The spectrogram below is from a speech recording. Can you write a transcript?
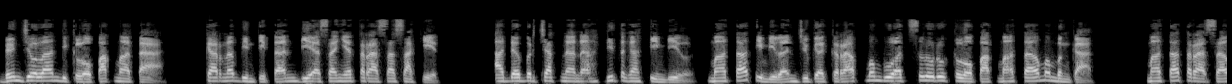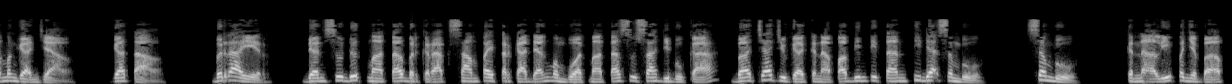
Benjolan di kelopak mata, karena bintitan biasanya terasa sakit. Ada bercak nanah di tengah timbil. Mata timbilan juga kerap membuat seluruh kelopak mata membengkak. Mata terasa mengganjal, gatal, berair, dan sudut mata berkerak sampai terkadang membuat mata susah dibuka. Baca juga kenapa bintitan tidak sembuh. Sembuh. Kenali penyebab,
